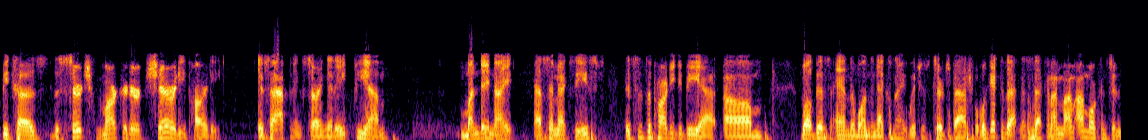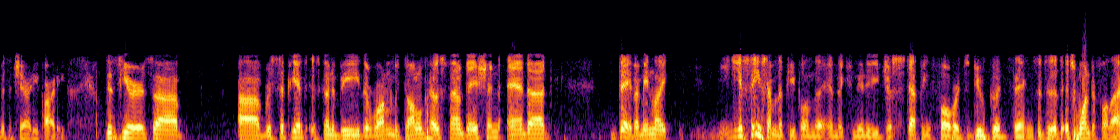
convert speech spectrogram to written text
because the Search Marketer Charity Party is happening starting at 8 p.m. Monday night, SMX East. This is the party to be at. Um, well, this and the one the next night, which is Search Bash, but we'll get to that in a second. I'm, I'm, I'm more concerned with the charity party. This year's uh, uh, recipient is going to be the Ronald McDonald House Foundation, and uh, Dave, I mean, like, you see some of the people in the in the community just stepping forward to do good things. It's it's wonderful, eh?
